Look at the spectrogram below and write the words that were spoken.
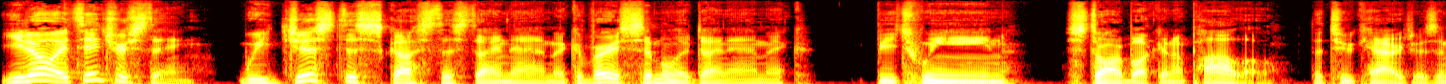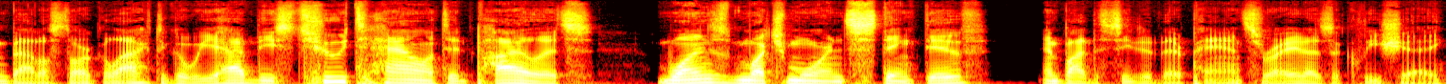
You know, it's interesting. We just discussed this dynamic, a very similar dynamic between Starbuck and Apollo, the two characters in Battlestar Galactica, where you have these two talented pilots. One's much more instinctive and by the seat of their pants, right, as a cliche.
